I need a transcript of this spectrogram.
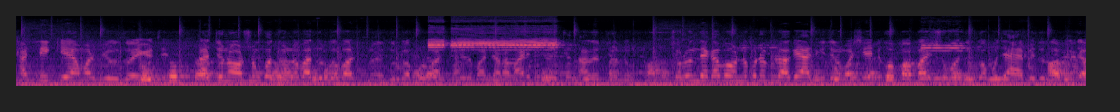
থার্টি কে আমার ভিউজ হয়ে গেছে। তার জন্য অসংখ্য ধন্যবাদ দুর্গাবার দুর্গাপুর বাসীদের বা যারা বাইরে থেকে হয়েছে তাদের জন্য। চলুন দেখাবো অন্য কোনো ব্লগে আজকে জন্য সেইটুকু বাবাই শুভ দুর্গাপূজা হ্যাপি দুর্গা পূজা।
